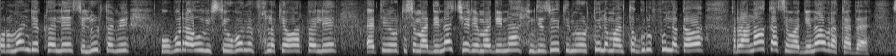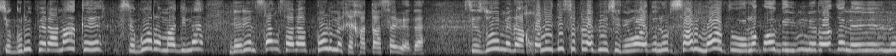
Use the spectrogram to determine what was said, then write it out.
ورمنډه کړلې چې لور ته مې اوبه راوویستې اوبه مې په خوله کې ورکړلې ته مې ورته مدینه چیرې؟ مدینه. د زوی ته مې ورته ویل مالته ګروپ ولګوه. رڼا کا چې مدینه ورکه ده. چې ګروپ رڼا که چې ګوره مدینه د ریل څنګ سره پړ مخې خطا سوې ده چې زوی مې دا خولې داسې کړه بیا چې د ما د لور سر مات و له غوږه یې وینې راغلې وې له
